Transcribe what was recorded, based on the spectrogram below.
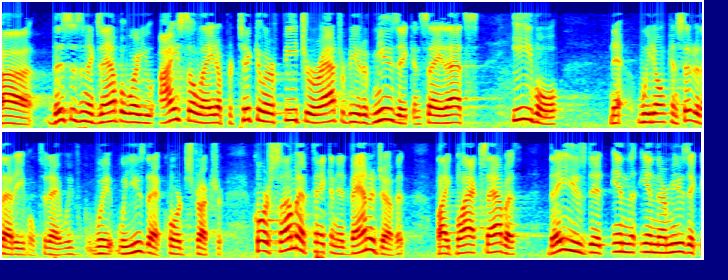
Uh, this is an example where you isolate a particular feature or attribute of music and say that's evil. Now, We don't consider that evil today. we we we use that chord structure. Of course, some have taken advantage of it, like Black Sabbath. They used it in the, in their music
